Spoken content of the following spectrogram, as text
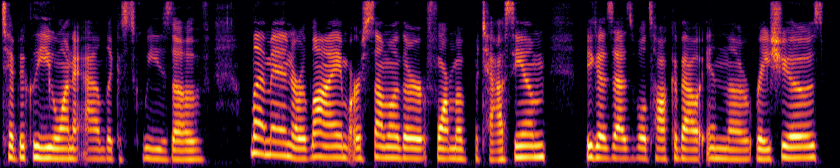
typically you want to add like a squeeze of lemon or lime or some other form of potassium, because as we'll talk about in the ratios,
